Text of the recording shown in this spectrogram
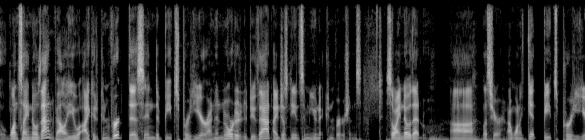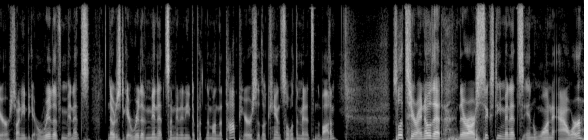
once I know that value, I could convert this into beats per year. And in order to do that, I just need some unit conversions. So I know that, uh, let's hear, I want to get beats per year. So I need to get rid of minutes. Notice to get rid of minutes, I'm going to need to put them on the top here, so they'll cancel with the minutes in the bottom. So let's hear, I know that there are 60 minutes in one hour.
